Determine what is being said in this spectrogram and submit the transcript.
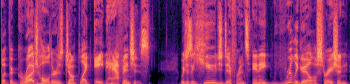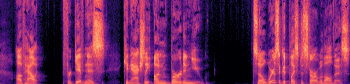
but the grudge holders jumped like eight and a half inches, which is a huge difference and a really good illustration of how forgiveness can actually unburden you. So, where's a good place to start with all this?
